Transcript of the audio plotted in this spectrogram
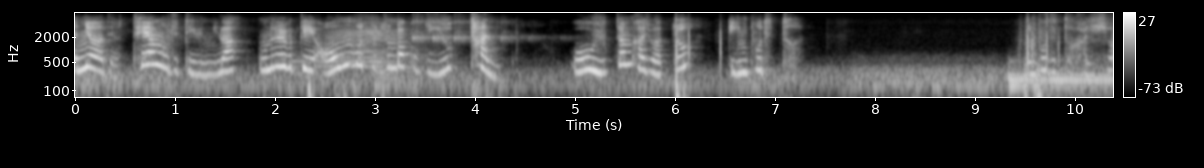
안녕하세요. 태양우주TV입니다. 오늘 해볼 게 어묵모트 숨바꼭질 6탄. 오, 6탄 가져왔죠? 임포스터. 임포스터 가시죠.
